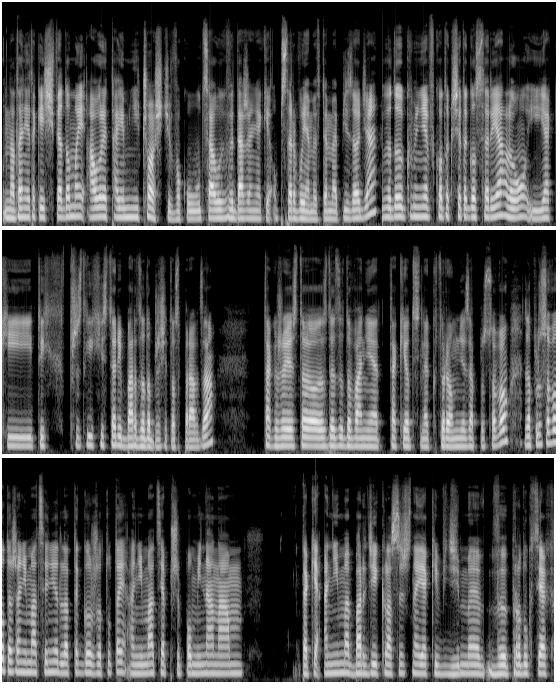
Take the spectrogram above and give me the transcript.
nadanie takiej świadomej aury tajemniczości wokół całych wydarzeń, jakie obserwujemy w tym epizodzie. Według mnie w kontekście tego serialu, jak i tych wszystkich historii bardzo dobrze się to sprawdza. Także jest to zdecydowanie taki odcinek, który mnie zaplusował. Zaplusował też animacyjnie, dlatego że tutaj animacja przypomina nam takie anime bardziej klasyczne, jakie widzimy w produkcjach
